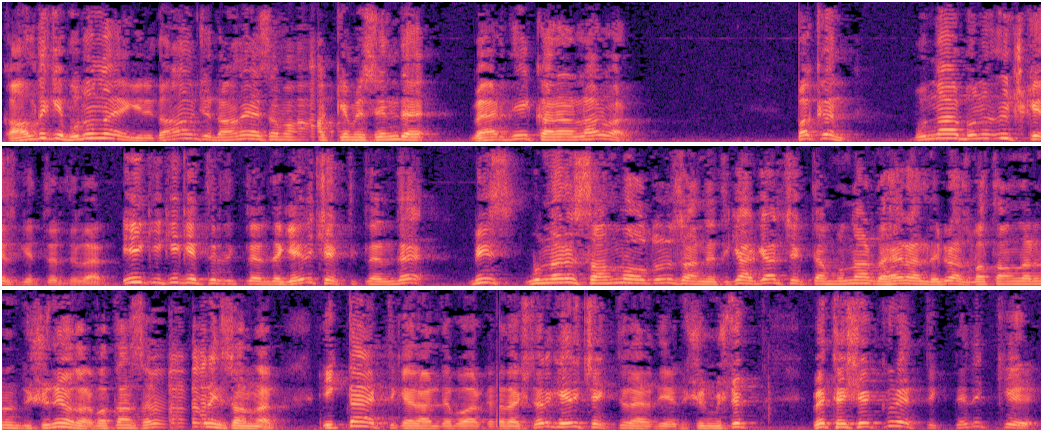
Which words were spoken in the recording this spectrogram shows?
Kaldı ki bununla ilgili daha önce de Anayasa Mahkemesi'nin de verdiği kararlar var. Bakın bunlar bunu üç kez getirdiler. İlk iki getirdiklerinde geri çektiklerinde biz bunların sanma olduğunu zannettik. Ya gerçekten bunlar da herhalde biraz vatanlarını düşünüyorlar. Vatansever insanlar. İkna ettik herhalde bu arkadaşları geri çektiler diye düşünmüştük. Ve teşekkür ettik. Dedik ki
